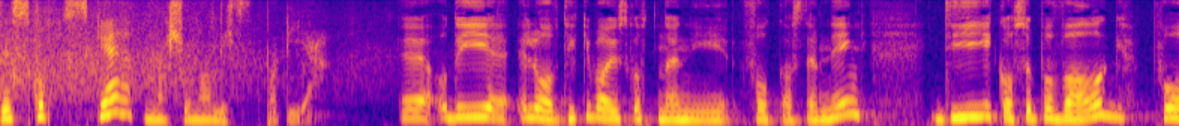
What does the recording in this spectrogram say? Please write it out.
Det skotske nasjonalistpartiet. Eh, og de lovet ikke bare skottene en ny folkeavstemning, de gikk også på valg på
